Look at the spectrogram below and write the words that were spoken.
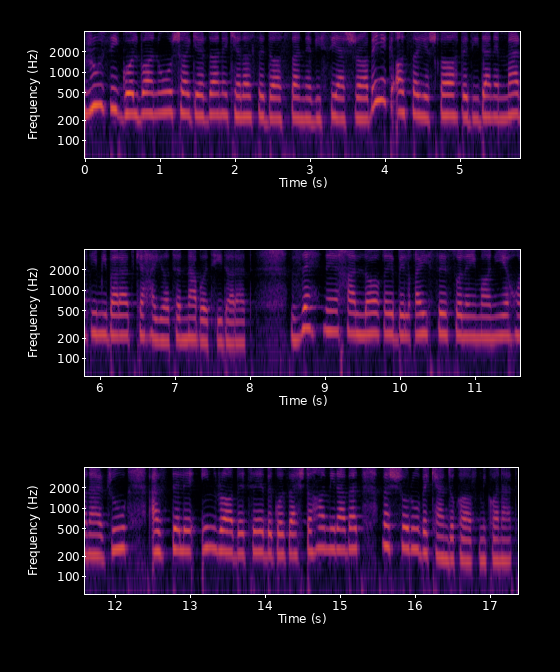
روزی گلبانو شاگردان کلاس داستان نویسیش را به یک آسایشگاه به دیدن مردی می‌برد که حیات نباتی دارد. ذهن خلاق بلقیس سلیمانی هنرجو از دل این رابطه به گذشته ها می رود و شروع به کندوکاف می کند.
